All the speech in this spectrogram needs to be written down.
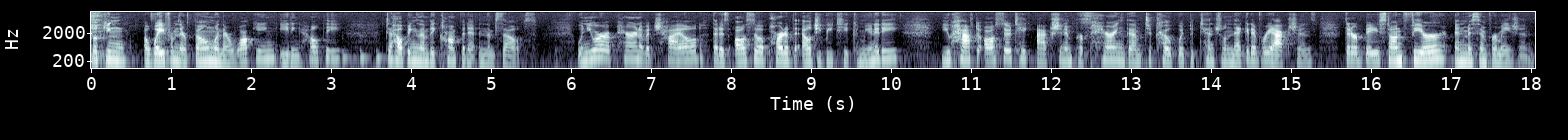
looking away from their phone when they're walking, eating healthy, to helping them be confident in themselves. When you are a parent of a child that is also a part of the LGBT community, you have to also take action in preparing them to cope with potential negative reactions that are based on fear and misinformation.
